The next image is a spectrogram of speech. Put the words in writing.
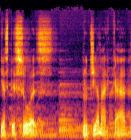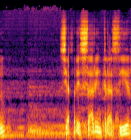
E as pessoas, no dia marcado, se apressaram em trazer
